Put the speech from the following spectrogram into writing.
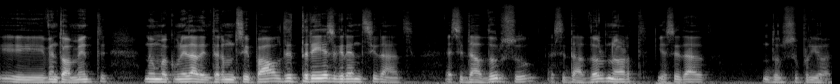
e, eventualmente, numa comunidade intermunicipal de três grandes cidades. A cidade do Douro Sul, a cidade do Douro Norte e a cidade do Douro Superior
